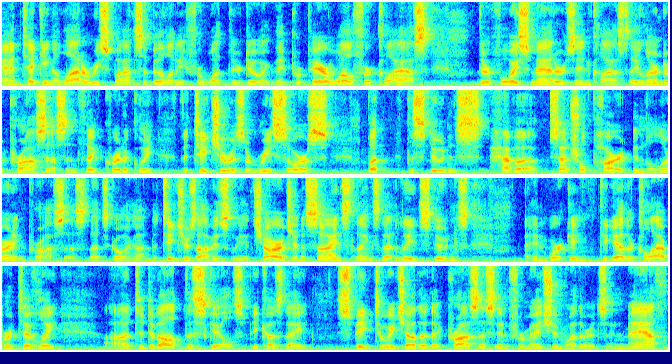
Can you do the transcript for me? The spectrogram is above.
and taking a lot of responsibility for what they're doing. They prepare well for class. Their voice matters in class. They learn to process and think critically. The teacher is a resource, but the students have a central part in the learning process that's going on. The teacher's obviously in charge and assigns things that lead students in working together collaboratively uh, to develop the skills because they speak to each other, they process information, whether it's in math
